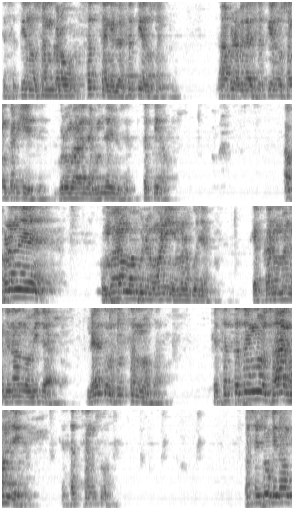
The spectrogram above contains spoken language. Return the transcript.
કે સત્યનો સંગ કરો સત્સંગ એટલે સત્યનો સંગ કરવો. આપણે બધા સત્યનો સંગ કરીએ છીએ. ગુરુ મહારાજે સમજાવ્યું છે, સત્ય. આપણને કુંભારામ બાપુને વાણી હમણાં બોલ્યા કે કર્મ અને જ્ઞાનનો વિચાર. લે તો સત્સંગનો સાર. કે સત્સંગનો સાર સમજી કે સત્સંગ શું? પછી શું કીધું?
